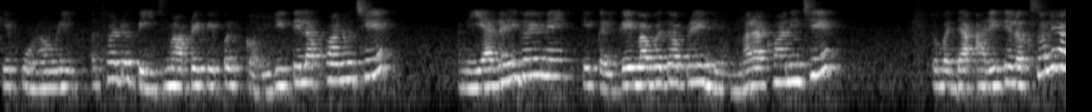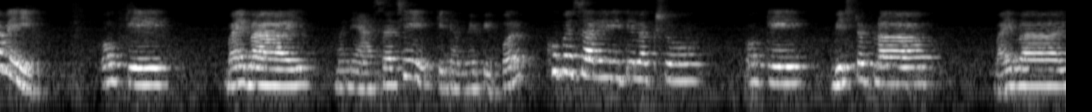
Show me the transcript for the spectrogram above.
કે પૂર્ણવણી અથવા તો પેજમાં આપણે પેપર કઈ રીતે લખવાનું છે? અને યાદ રહી ગયું ને કે કઈ કઈ બાબતો આપણે ધ્યાનમાં રાખવાની છે? તો બધા આ રીતે લખશો ને હવે? ઓકે. Bye bye. મને આશા છે કે તમે પેપર ખૂબ જ સારી રીતે લખશો. Okay. Best of luck. Bye bye.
